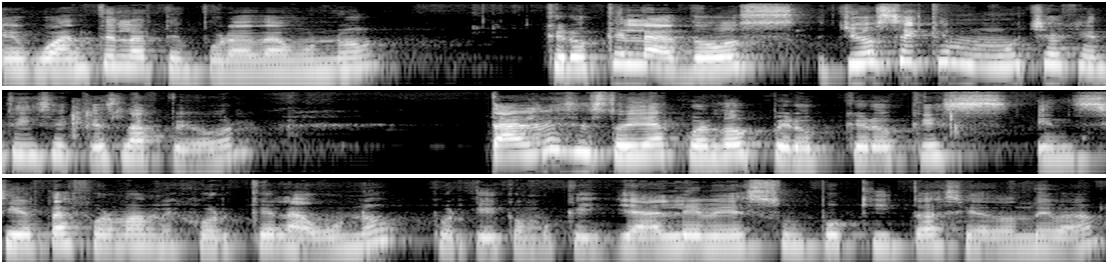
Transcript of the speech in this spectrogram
aguante la temporada 1. Creo que la 2, yo sé que mucha gente dice que es la peor. Tal vez estoy de acuerdo, pero creo que es en cierta forma mejor que la 1, porque como que ya le ves un poquito hacia dónde va.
